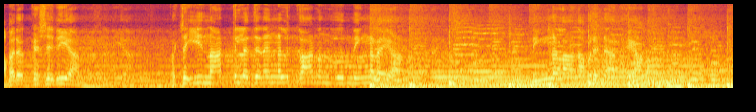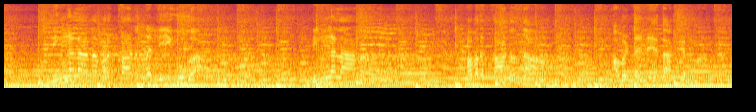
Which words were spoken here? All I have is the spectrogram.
അവരൊക്കെ ശരിയാണ്. പക്ഷെ ഈ നാട്ടിലെ ജനങ്ങൾ കാണുന്നത് നിങ്ങളെയാണ്. നിങ്ങളാണ് അവരുടെ അടയാളം. നിങ്ങളാണ് അവർ കാണുന്ന ലീഗുക. നിങ്ങളാണ് അവർ കാണുന്ന അവരുടെ നേതാക്കന്മാർ.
